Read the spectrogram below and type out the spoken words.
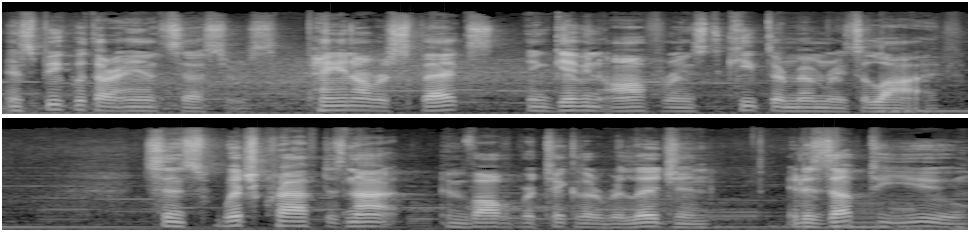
and speak with our ancestors, paying our respects and giving offerings to keep their memories alive. Since witchcraft does not involve a particular religion, it is up to you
